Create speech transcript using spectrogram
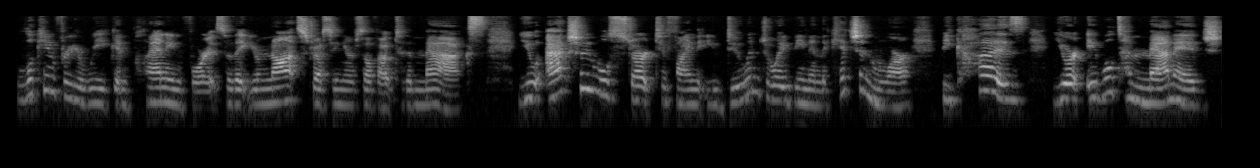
looking for your week and planning for it so that you're not stressing yourself out to the max, you actually will start to find that you do enjoy being in the kitchen more because you're able to manage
